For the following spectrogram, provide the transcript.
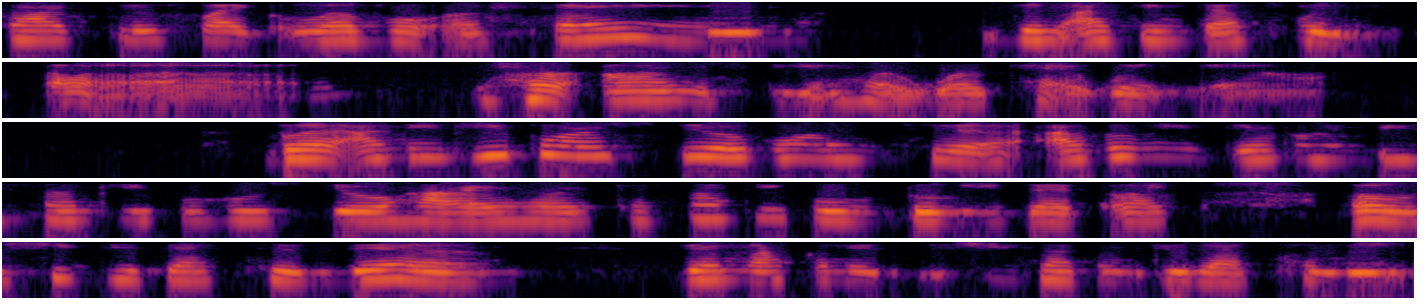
got this like level of fame, then I think that's when uh her honesty and her work had went down. But I mean, people are still going to. I believe there are going to be some people who still hire her because some people believe that, like, oh, she did that to them. They're not going to. She's not going to do that to me.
